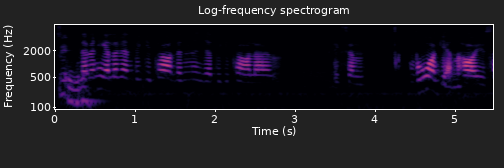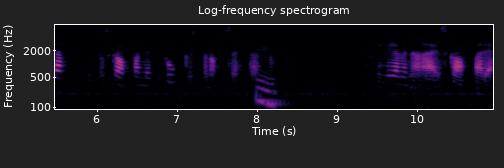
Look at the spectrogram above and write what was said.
i skolan. Nej men hela den digitala, den nya digitala liksom vågen har ju satt liksom skapandet i fokus på något sätt. Att mm. Eleverna är skapare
